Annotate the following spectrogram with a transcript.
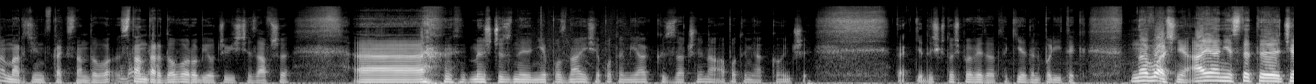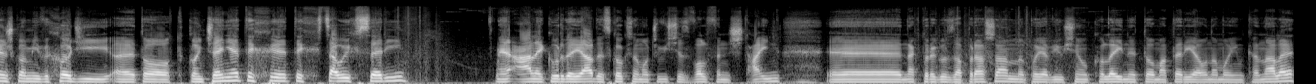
A Marcin tak standardowo, standardowo robi oczywiście zawsze. E, mężczyzny nie poznaje się potem jak zaczyna, a potem jak kończy. Tak kiedyś ktoś powiedział, taki jeden polityk. No właśnie, a ja niestety ciężko mi wychodzi to kończenie tych, tych całych serii. E, ale kurde, jadę z koksem oczywiście z Wolfenstein, e, na którego zapraszam. Pojawił się kolejny to materiał na moim kanale.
